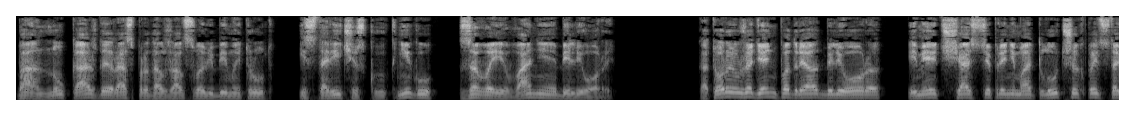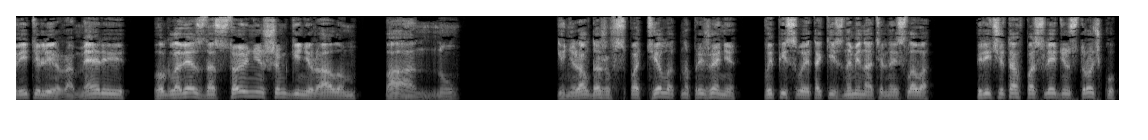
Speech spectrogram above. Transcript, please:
Банну каждый раз продолжал свой любимый труд — историческую книгу «Завоевание Белиоры». Который уже день подряд Белиора имеет счастье принимать лучших представителей Ромерии во главе с достойнейшим генералом панну. Генерал даже вспотел от напряжения, выписывая такие знаменательные слова. Перечитав последнюю строчку,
